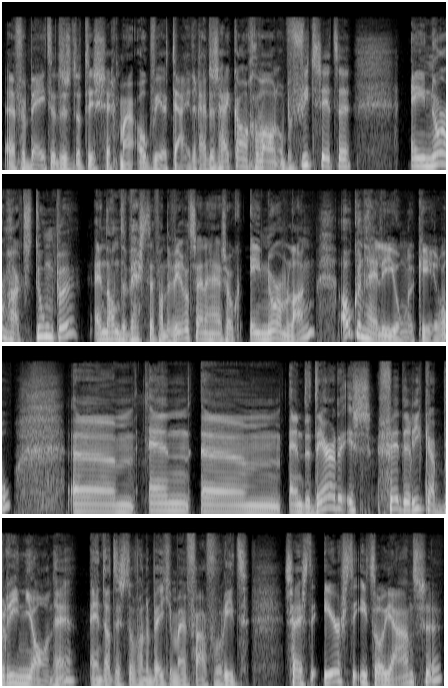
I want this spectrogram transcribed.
uh, verbeterd. Dus dat is zeg maar ook weer tijdrijden. Dus hij kan gewoon op een fiets zitten enorm hard stoempen. En dan de beste van de wereld zijn. Hij is ook enorm lang. Ook een hele jonge kerel. Um, en, um, en de derde is Federica Brignon. Hè? En dat is toch wel een beetje mijn favoriet. Zij is de eerste Italiaanse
